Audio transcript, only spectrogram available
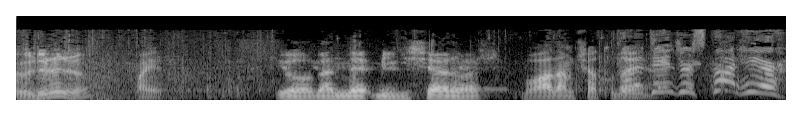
Öldünüz mü? Hayır. Yo bende bilgisayar var. Bu adam çatıda ya. here. —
